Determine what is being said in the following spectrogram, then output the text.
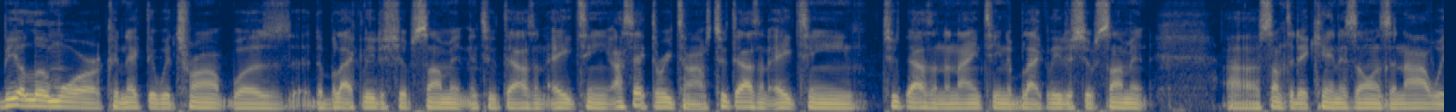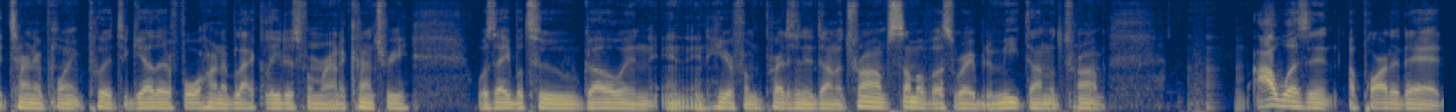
be a little more connected with Trump was the Black Leadership Summit in 2018. I say three times: 2018, 2019, the Black Leadership Summit. Uh, something that Candace Owens and I with Turning Point put together. 400 black leaders from around the country was able to go and, and, and hear from President Donald Trump. Some of us were able to meet Donald Trump. I wasn't a part of that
